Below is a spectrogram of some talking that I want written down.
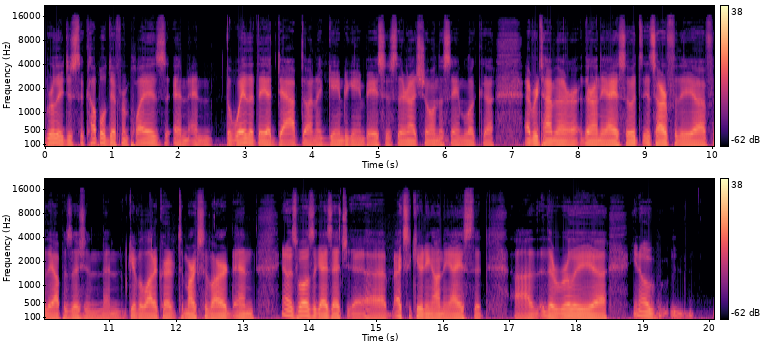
really just a couple different plays and and the way that they adapt on a game to game basis. They're not showing the same look uh, every time they're they're on the ice. So it's it's hard for the uh, for the opposition. And give a lot of credit to Marc Savard and you know as well as the guys uh, executing on the ice that uh, they're really uh, you know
